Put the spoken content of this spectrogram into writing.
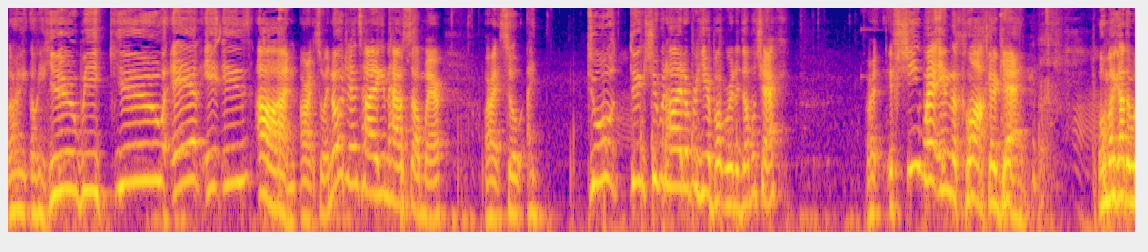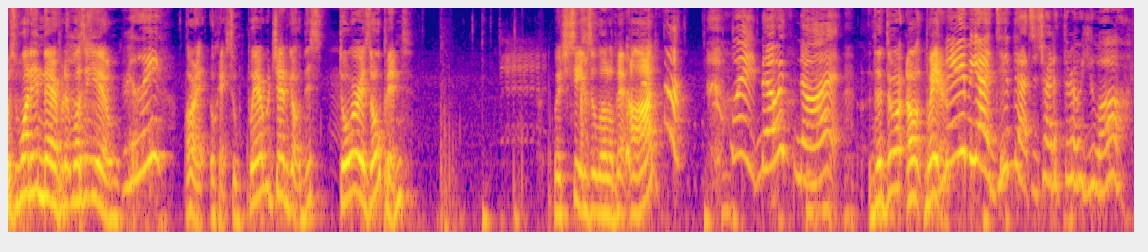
All right, okay, here we go, and it is on. All right, so I know Jen's hiding in the house somewhere. All right, so I don't think she would hide over here, but we're gonna double check. All right, if she went in the clock again. Oh my God, there was one in there, but it wasn't you. Really? All right, okay, so where would Jen go? This door is opened, which seems a little bit odd. Wait, no, it's not. The door. Oh wait. Maybe I did that to try to throw you off.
